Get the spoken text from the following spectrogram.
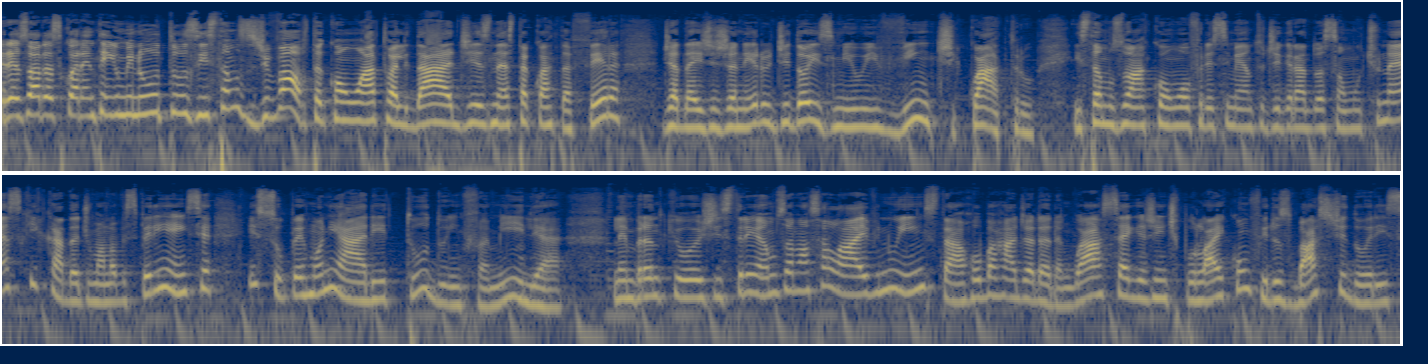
Três horas e 41 minutos e estamos de volta com Atualidades nesta quarta-feira, dia 10 de janeiro de 2024. Estamos lá com o oferecimento de graduação Multunesc, cada de uma nova experiência, e Super Moniari, tudo em família. Lembrando que hoje estreamos a nossa live no Insta, arroba Rádio Araranguá. Segue a gente por lá e confira os bastidores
